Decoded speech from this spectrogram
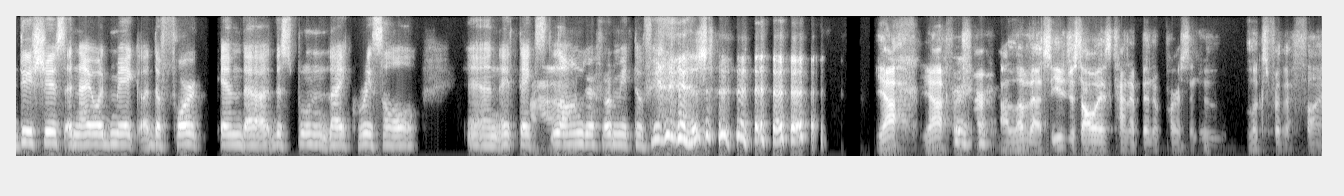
dishes and I would make the fork and the the spoon like whistle, and it takes Ah. longer for me to finish. Yeah, yeah, for sure. I love that. So you've just always kind of been a person who looks for the fun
